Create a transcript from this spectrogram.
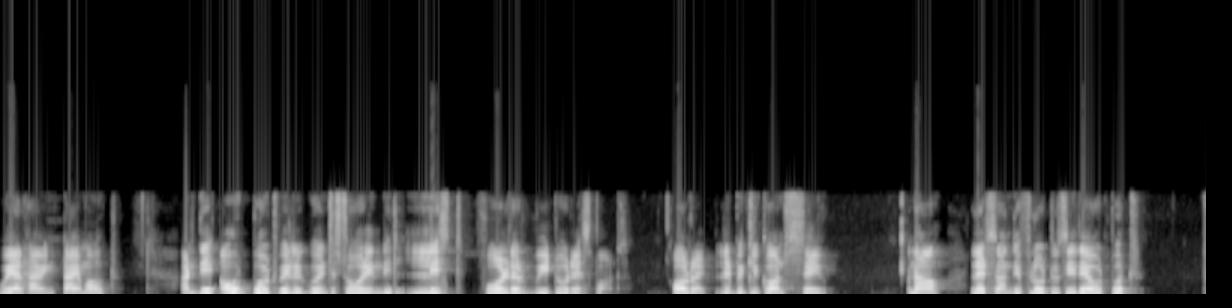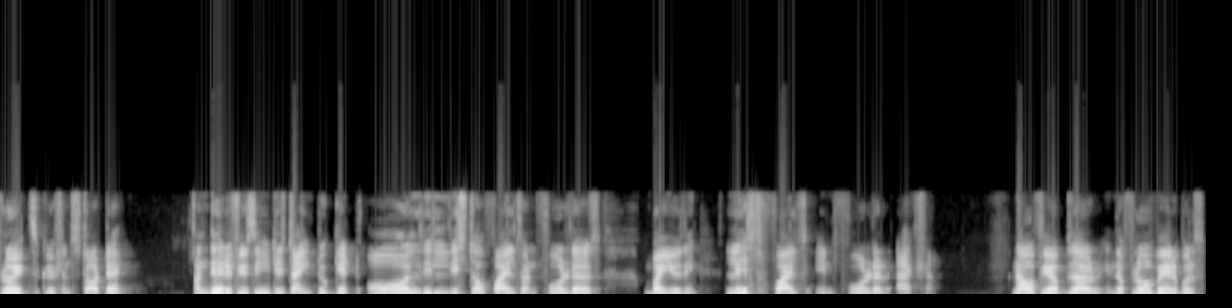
We are having timeout and the output we are going to store in the list folder v2 response. All right, let me click on save. Now let's run the flow to see the output. Flow execution started. And there if you see it is trying to get all the list of files and folders by using list files in folder action. Now if you observe in the flow variables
